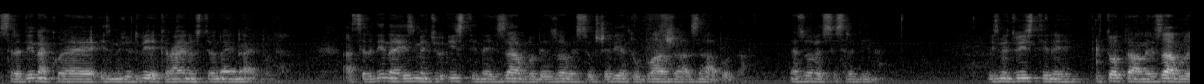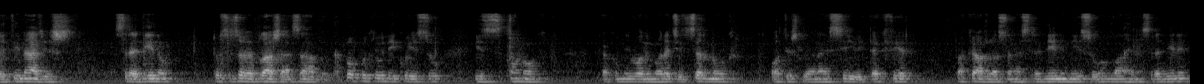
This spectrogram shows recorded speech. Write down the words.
Sredina koja je između dvije krajnosti, ona je najbolja. A sredina između istine i zablude zove se u šarijetu blaža zabluda. Ne zove se sredina. Između istine i totalne zablude ti nađeš sredinu, to se zove blaža zabluda. Poput ljudi koji su iz onog kako mi volimo reći crnog, otišli onaj sivi tekfir, pa kažu da su na sredini, nisu Allahi na sredini,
